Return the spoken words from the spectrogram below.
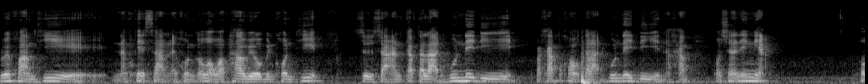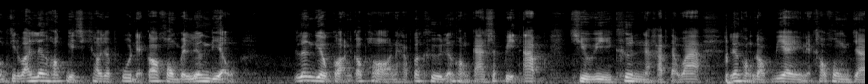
ด้วยความที่นักเศรษฐศาสตร์หลายคนก็บอกว่าพาเวลเป็นคนที่สื่อสารกับตลาดหุ้นได้ดีประคับประคองตลาดหุ้นได้ดีนะครับ เพราะฉะนั้นเองเนี่ยผมคิดว่าเรื่อง hawkish ที่เขาจะพูดเนี่ยก็คงเป็นเรื่องเดียว เรื่องเดียวก่อนก็พอนะครับ ก็คือเรื่องของการสปีดอัพ QE ขึ้นนะครับ แต่ว่าเรื่องของดอกเบี้ยเนี่ยเขาคงจะ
